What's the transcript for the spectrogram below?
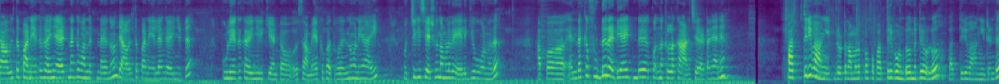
രാവിലത്തെ പണിയൊക്കെ കഴിഞ്ഞ് ഏട്ടനൊക്കെ വന്നിട്ടുണ്ടായിരുന്നു. രാവിലത്തെ പണിയെല്ലാം കഴിഞ്ഞിട്ട് കുളിയൊക്കെ കഴിഞ്ഞിരിക്കുകയാണ് കേട്ടോ സമയമൊക്കെ പത്ത് പതിനൊന്ന് മണിയായി. ഉച്ചയ്ക്ക് ശേഷം നമ്മൾ വേലയ്ക്ക് പോകുന്നത്. അപ്പോൾ എന്തൊക്കെ ഫുഡ് റെഡി ആയിട്ടുണ്ട് എന്നൊക്കെയുള്ള കാണിച്ചു തരാം ഞാൻ പത്തിരി വാങ്ങിയിട്ടുണ്ട് കേട്ടോ. നമ്മളിപ്പോൾ പത്തിരി കൊണ്ടുവന്നിട്ടേ ഉള്ളൂ. പത്തിരി വാങ്ങിയിട്ടുണ്ട്.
